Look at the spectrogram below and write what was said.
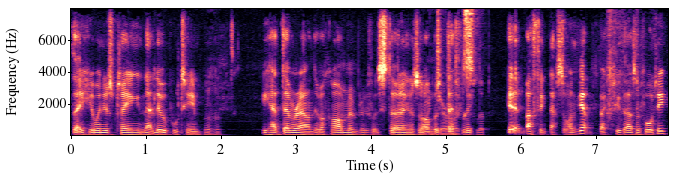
that he when he was playing in that Liverpool team. Mhm. He had them around him. I can't remember if it was Sterling as well, When but Gerrard definitely. slipped. Yeah, I think that's the one. Yep, back to 2014.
